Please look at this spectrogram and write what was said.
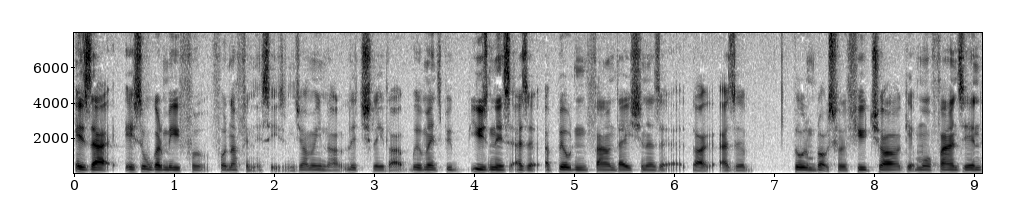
is that it's all going to be for, for nothing this season. Do you know I mean? Like literally, like we're meant to be using this as a, a building foundation, as a like as a building blocks for the future, get more fans in.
